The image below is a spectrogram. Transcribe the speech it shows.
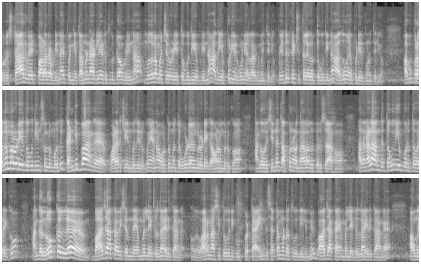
ஒரு ஸ்டார் வேட்பாளர் அப்படின்னா இப்போ இங்கே தமிழ்நாட்டிலே எடுத்துக்கிட்டோம் அப்படின்னா முதலமைச்சருடைய தொகுதி அப்படின்னா அது எப்படி இருக்கும்னு எல்லாருக்குமே தெரியும். இப்போ எதிர்க்கட்சி தலைவர் தொகுதினா அதுவும் எப்படி இருக்கும்னு தெரியும். அப்போ பிரதமருடைய தொகுதின்னு சொல்லும்போது கண்டிப்பாக அங்கே வளர்ச்சி என்பது இருக்கும். ஏன்னா ஒட்டுமொத்த ஊடகங்களுடைய கவனம் இருக்கும். அங்கே ஒரு சின்ன தப்பு நடந்தாலும் அது பெருசாகும். அதனால் அந்த தொகுதியை பொறுத்த வரைக்கும் அங்கே லோக்கலில் பாஜகவை சேர்ந்த எம்எல்ஏக்கள் தான் இருக்காங்க. வாரணாசி தொகுதிக்கு உட்பட்ட ஐந்து சட்டமன்ற தொகுதியிலுமே பாஜக எம்எல்ஏக்கள் தான் இருக்காங்க. அவங்க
